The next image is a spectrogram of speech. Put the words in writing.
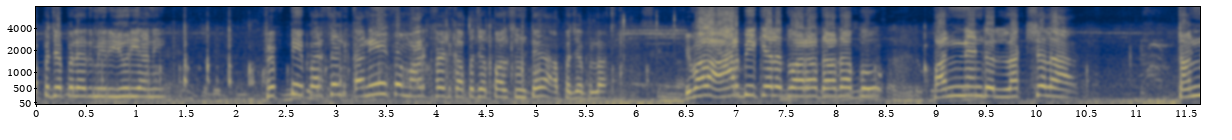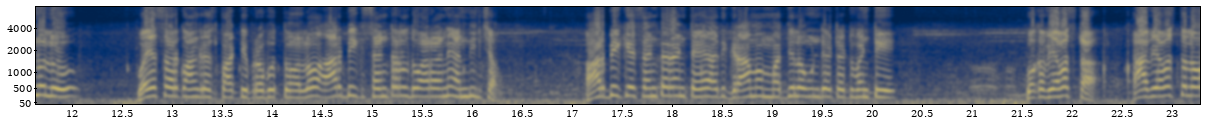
అప్పచెప్పలేదు మీరు యూరియాని? ఫిఫ్టీ పర్సెంట్ కనీసం మార్క్ఫెడ్కి అప్పచెప్పాల్సి ఉంటే అప్పచెప్పలా. ఇవాళ ఆర్బీకేల ద్వారా దాదాపు పన్నెండు లక్షల టన్నులు వైఎస్ఆర్ కాంగ్రెస్ పార్టీ ప్రభుత్వంలో ఆర్బీకి సెంటర్ల ద్వారానే అందించాం. ఆర్బీకే సెంటర్ అంటే అది గ్రామం మధ్యలో ఉండేటటువంటి ఒక వ్యవస్థ. ఆ వ్యవస్థలో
